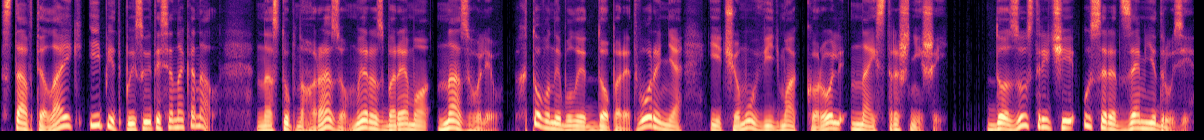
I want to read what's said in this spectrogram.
Ставте лайк і підписуйтеся на канал. Наступного разу ми розберемо назгулів, хто вони були до перетворення і чому відьмак-король найстрашніший. До зустрічі у Середзем'ї, друзі!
